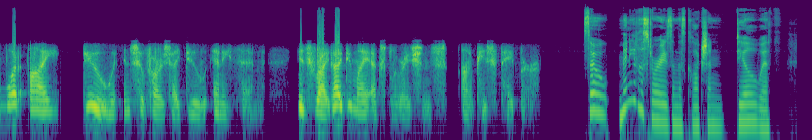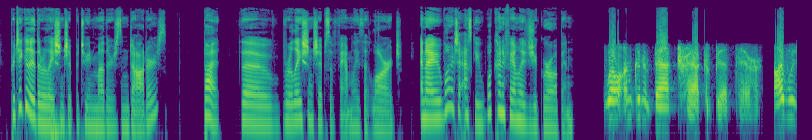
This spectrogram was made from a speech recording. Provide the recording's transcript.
what I do, insofar as I do anything, is right. I do my explorations on a piece of paper. So many of the stories in this collection deal with particularly the relationship between mothers and daughters, but the relationships of families at large. And I wanted to ask you, what kind of family did you grow up in? Well, I'm going to backtrack a bit there. I was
